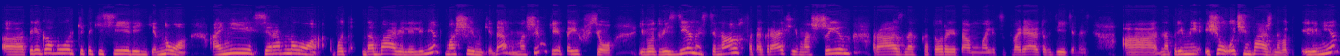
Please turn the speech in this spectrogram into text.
а, переговорки такие серенькие, но они все равно вот добавили элемент машинки, да, машинки это их все. И вот везде на стенах фотографии машин разных, которые там олицетворяют их деятельность. А, например, еще очень важный вот элемент.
